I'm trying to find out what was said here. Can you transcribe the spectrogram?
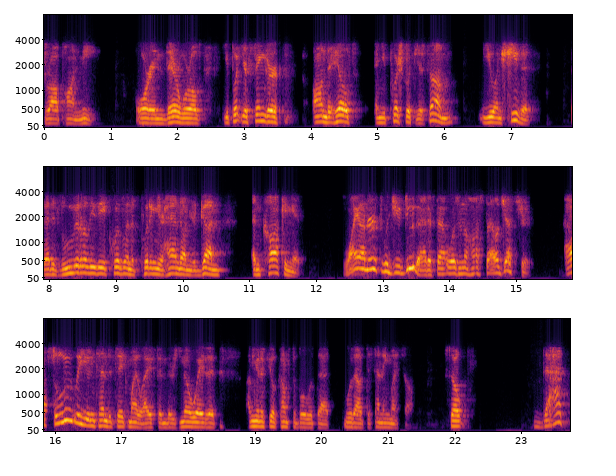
draw upon me. Or in their world, you put your finger on the hilt and you push with your thumb, you unsheath it. That is literally the equivalent of putting your hand on your gun and cocking it. Why on earth would you do that if that wasn't a hostile gesture? Absolutely, you intend to take my life, and there's no way that I'm going to feel comfortable with that without defending myself. So that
